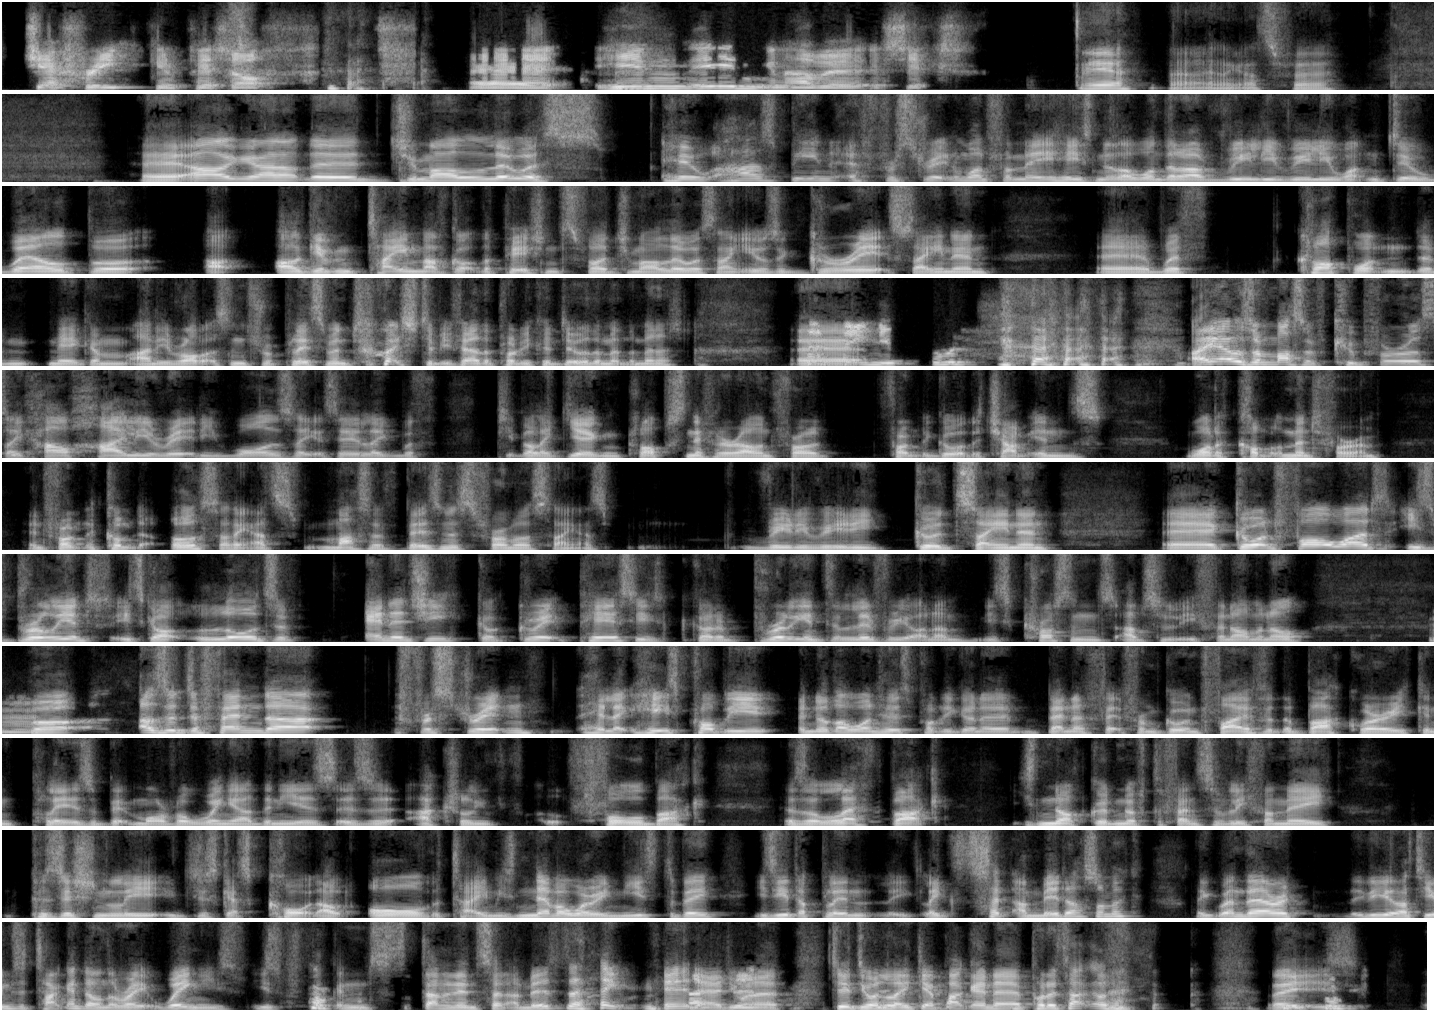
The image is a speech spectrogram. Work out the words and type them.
Jeffrey can piss off. Uh, Hayden, Hayden can have a, a six. Yeah, I think that's fair. Uh, I'll go out to Jamal Lewis, who has been a frustrating one for me. He's another one that I really, really want to do well, but I, will give him time. I've got the patience for Jamal Lewis. I think he was a great signing uh, with Klopp wanting to make him Andy Robertson's replacement, which, to be fair, they probably could do with him at the minute. Uh, I think it was a massive coup for us, like how highly rated he was. Like I say, like with people like Jurgen Klopp sniffing around for for him to go to the champions. What a compliment for him. And for him to come to us, I think that's massive business from us. I think that's really, really good signing. Uh, going forward, he's brilliant. He's got loads of energy, got great pace. He's got a brilliant delivery on him. His crossing's absolutely phenomenal. Mm. But as a defender, frustrating. Like he's probably another one who's probably going to benefit from going five at the back, where he can play as a bit more of a winger than he is as a, actually full back, as a left back. He's not good enough defensively for me. Positionally, he just gets caught out all the time. He's never where he needs to be. He's either playing like, like centre mid or something. Like when they're the other team's attacking down the right wing, he's he's fucking standing in centre mid. They're like, mid, do you want to do you want to like get back and uh, put a tackle in? like,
